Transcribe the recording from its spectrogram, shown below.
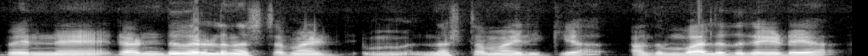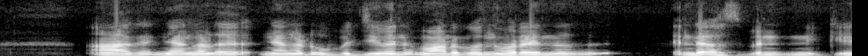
പിന്നെ രണ്ട് വിരൽ നഷ്ടമായി നഷ്ടമായിരിക്കുക അതും വലത് കൈയുടെയാ ആകെ ഞങ്ങൾ ഞങ്ങളുടെ ഉപജീവന മാർഗം എന്ന് പറയുന്നത് എന്റെ ഹസ്ബൻഡ് എനിക്ക്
